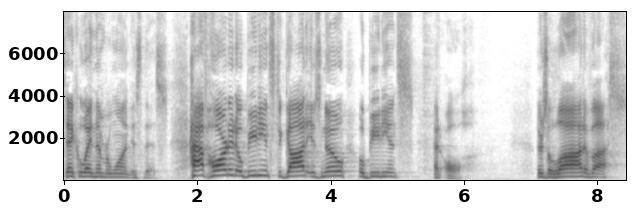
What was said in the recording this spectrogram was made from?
Takeaway number one is this half hearted obedience to God is no obedience at all. There's a lot of us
